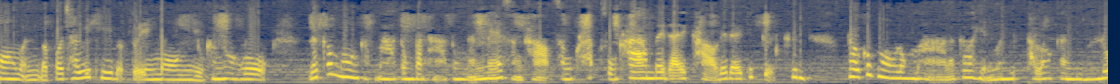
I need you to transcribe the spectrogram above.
มองเหมือนแบบพอใช้วิธีแบบตัวเองมองอยู่ข้างนอกโลก แล้วก็มองกลับมาตรงปัญหาตรงนั้นแม้สังข่าวสังครสงครามใดๆข่าวใดๆที่เกิดขึ้น เราก็มองลงมาแล้วก็เห็นมนุษย์ทะเลาะกันอยู่บนโล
